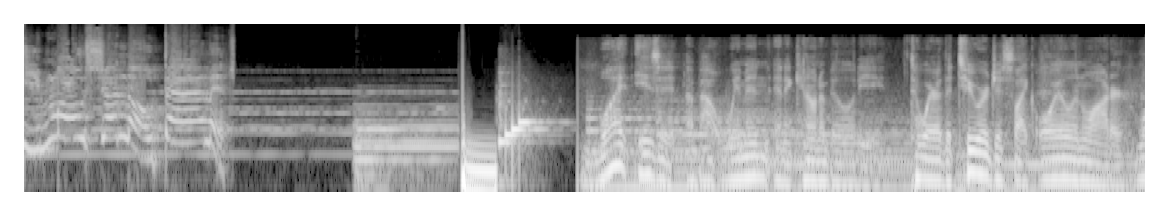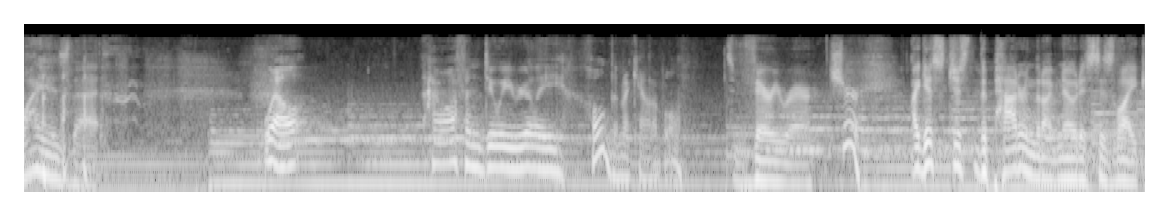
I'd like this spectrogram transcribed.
Emotional damage. What is it about women and accountability to where the two are just like oil and water? Why is that? Well, how often do we really hold them accountable? It's very rare. Sure. I guess just the pattern that I've noticed is like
